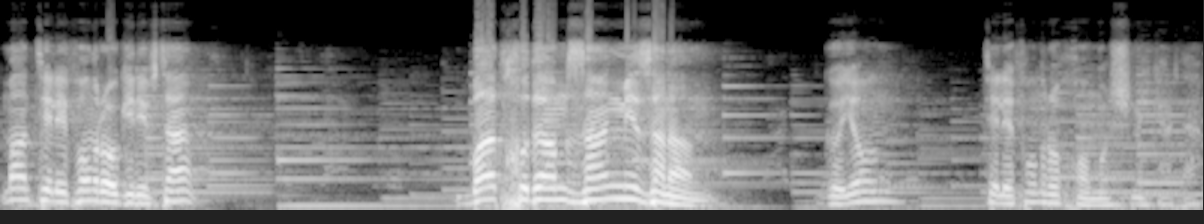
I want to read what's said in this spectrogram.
ман телефонро гирифта баъд худам занг мезанам гӯён телефонро хомӯш мекардам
